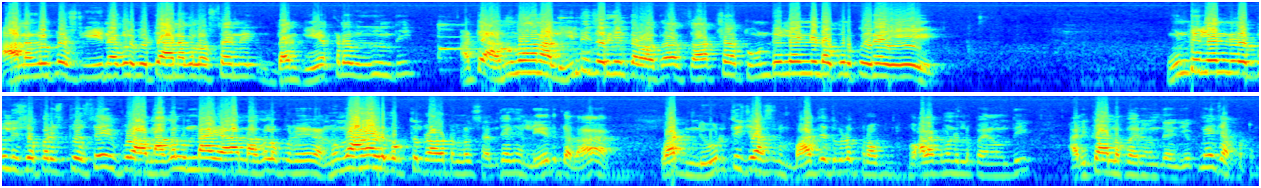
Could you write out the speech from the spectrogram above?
ఆ నగలు ప్లస్ ఈ నగలు పెట్టి ఆ నగలు వస్తాయని దానికి ఎక్కడ ఇది ఉంది? అంటే అనుమానాలు. ఇన్ని జరిగిన తర్వాత సాక్షాత్ ఉండిలేని డబ్బులు పోయినాయి. ఉండిలేని డబ్బులు ఇచ్చే పరిస్థితి వస్తే ఇప్పుడు ఆ నగలు ఉన్నాయా? నగలు పోయినాయి? అనుమానాలు భక్తులు రావడంలో సందేహం లేదు కదా. వాటిని నివృత్తి చేయాల్సిన బాధ్యత కూడా ప్రభు పాలక పైన ఉంది అధికారుల పైన ఉంది అని చెప్పి నేను చెప్పటం.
